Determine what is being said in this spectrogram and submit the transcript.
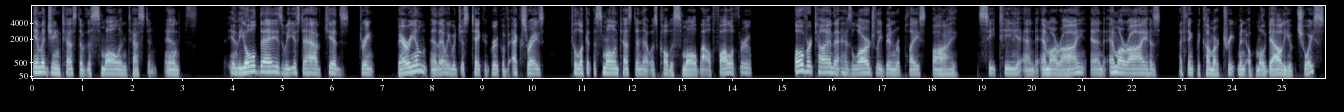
imaging test of the small intestine. And in the old days, we used to have kids drink barium, and then we would just take a group of x rays to look at the small intestine. That was called a small bowel follow through. Over time, that has largely been replaced by CT and MRI. And MRI has, I think, become our treatment of modality of choice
